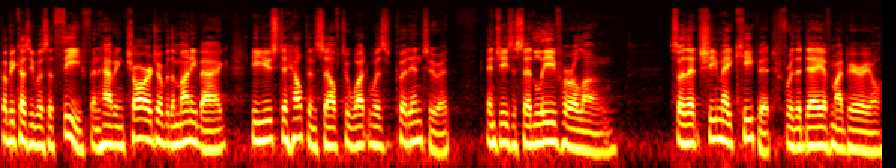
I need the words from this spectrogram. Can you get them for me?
but because he was a thief, and having charge over the money bag, he used to help himself to what was put into it. And Jesus said, Leave her alone, so that she may keep it for the day of my burial.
